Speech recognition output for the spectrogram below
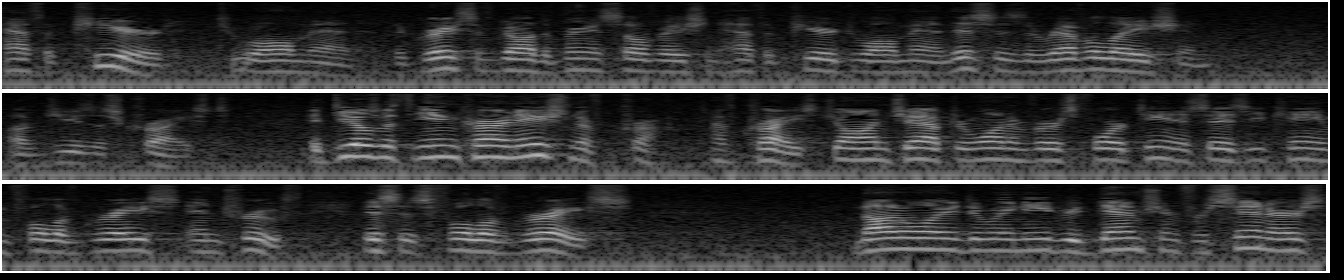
hath appeared to all men. The grace of God, the bringing salvation, hath appeared to all men. This is the revelation of Jesus Christ. It deals with the incarnation of Christ. John chapter 1 and verse 14, it says, He came full of grace and truth. This is full of grace. Not only do we need redemption for sinners,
